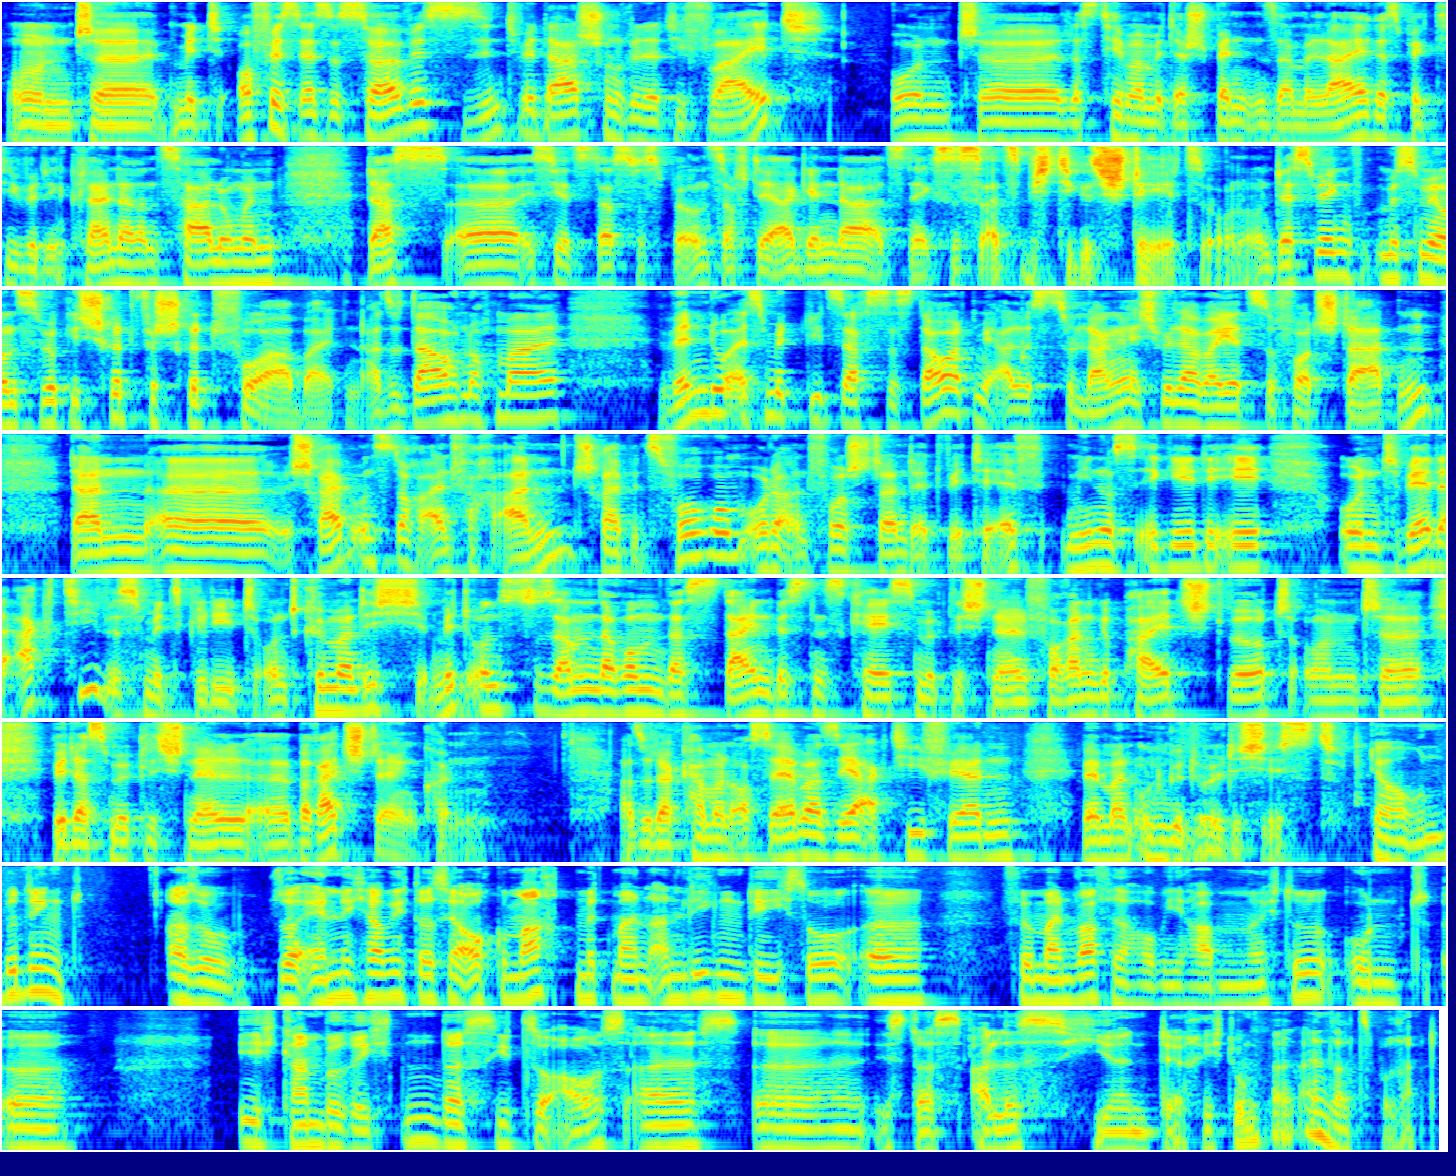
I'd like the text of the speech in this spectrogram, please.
Und äh, mit Office as a Service sind wir da schon relativ weit. Und äh, das Thema mit der Spendensammelei, respektive den kleineren Zahlungen, das äh, ist jetzt das, was bei uns auf der Agenda als nächstes als Wichtiges steht. So. Und deswegen müssen wir uns wirklich Schritt für Schritt vorarbeiten. Also da auch nochmal wenn du als Mitglied sagst, das dauert mir alles zu lange, ich will aber jetzt sofort starten, dann äh, schreib uns doch einfach an, schreib ins Forum oder an vorstand.wtf-eg.de und werde aktives Mitglied und kümmere dich mit uns zusammen darum, dass dein Business Case möglichst schnell vorangepeitscht wird und äh, wir das möglichst schnell äh, bereitstellen können. Also da kann man auch selber sehr aktiv werden, wenn man ungeduldig ist. Ja, unbedingt. Also so ähnlich habe ich das ja auch gemacht mit meinen Anliegen, die ich so äh, für mein Waffelhobby haben möchte. Und äh, ich kann berichten, das sieht so aus, als äh, ist das alles hier in der Richtung bald einsatzbereit.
